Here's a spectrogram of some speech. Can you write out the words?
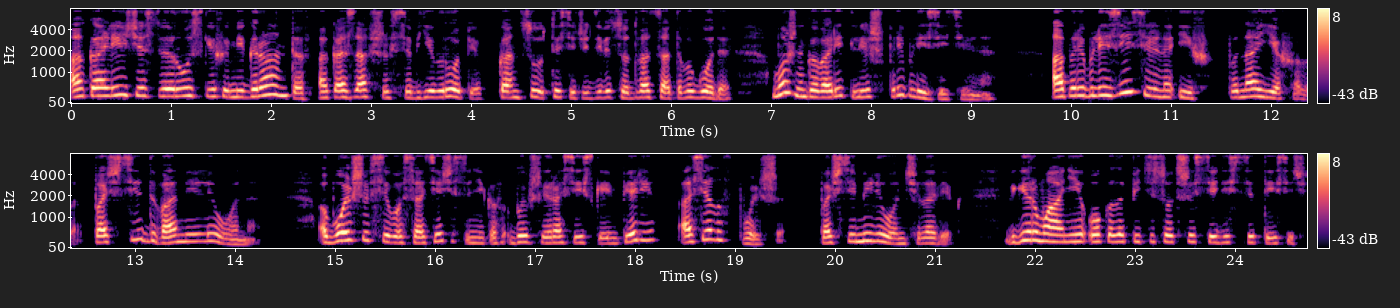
О количестве русских эмигрантов, оказавшихся в Европе к концу 1920 года, можно говорить лишь приблизительно. А приблизительно их понаехало почти 2 миллиона. Больше всего соотечественников бывшей Российской империи осело в Польше, почти миллион человек, в Германии около 560 тысяч,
